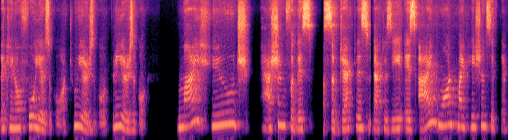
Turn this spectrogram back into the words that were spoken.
like, you know, four years ago, or two years ago, three years ago. My huge passion for this subject is, Dr. Z, is I want my patients, if they've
